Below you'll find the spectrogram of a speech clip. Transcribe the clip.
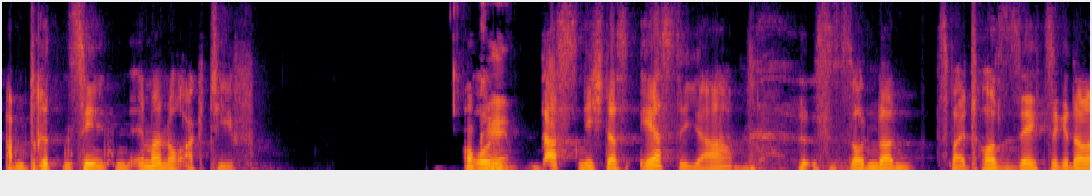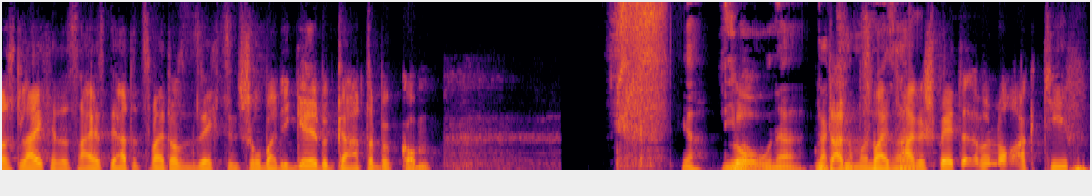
am 3.10. immer noch aktiv. Okay. Und das nicht das erste Jahr, sondern 2016 genau das gleiche. Das heißt, er hatte 2016 schon mal die gelbe Karte bekommen. ja, lieber So, Ona. Und dann zwei Tage später immer noch aktiv.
